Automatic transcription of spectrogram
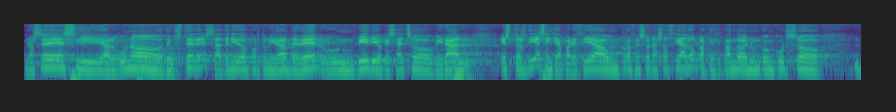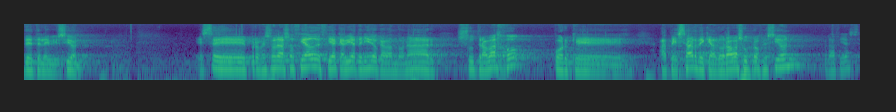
No sé si alguno de ustedes ha tenido oportunidad de ver un vídeo que se ha hecho viral estos días en que aparecía un profesor asociado participando en un concurso de televisión. Ese profesor asociado decía que había tenido que abandonar su trabajo porque, a pesar de que adoraba su profesión, gracias,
